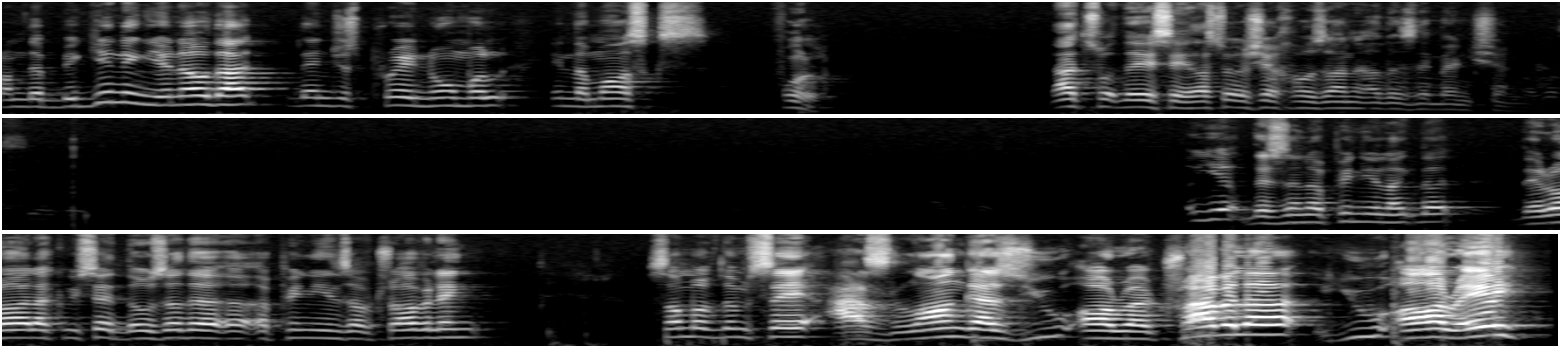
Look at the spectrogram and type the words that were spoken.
From the beginning, you know that. Then just pray normal in the mosques full. That's what they say. That's what Sheikh Fawzan and others they mention. Yeah, there's an opinion like that. There are, like we said, those other uh, opinions of traveling. Some of them say, as long as you are a traveler, you are a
